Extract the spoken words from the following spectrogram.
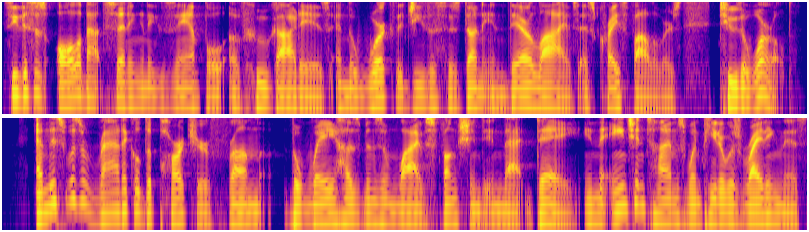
See, this is all about setting an example of who God is and the work that Jesus has done in their lives as Christ followers to the world. And this was a radical departure from the way husbands and wives functioned in that day. In the ancient times, when Peter was writing this,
